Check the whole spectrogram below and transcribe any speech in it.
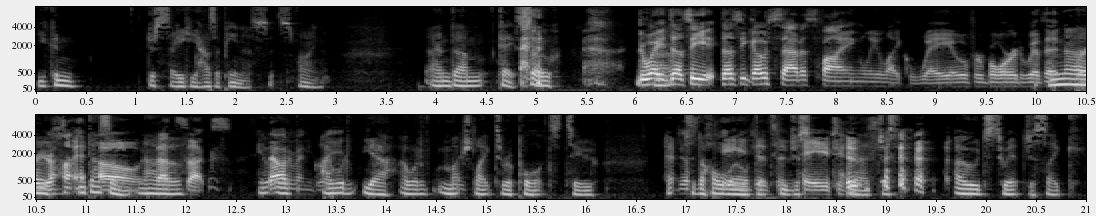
you can just say he has a penis. It's fine. And um, okay, so wait, uh, does he does he go satisfyingly like way overboard with it? No, like, he doesn't. Oh, no. that sucks. It that would have been great. I would, yeah, I would have much liked to report to uh, to the whole world that he just yeah, just odes to it, just like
